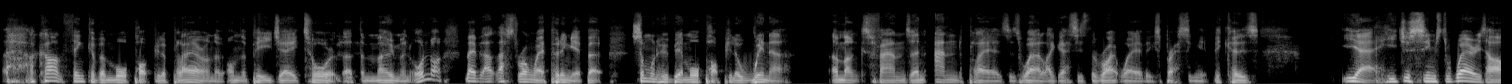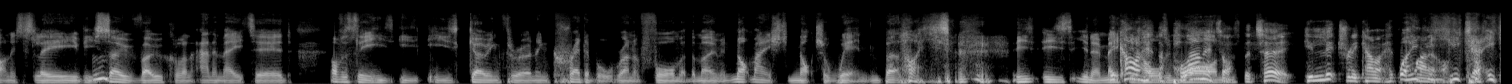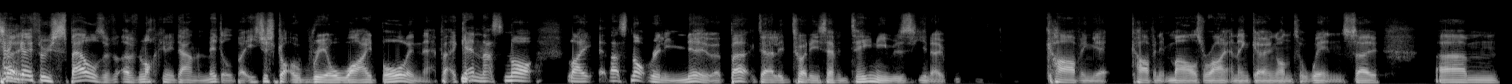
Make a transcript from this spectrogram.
I can't think of a more popular player on the on the PGA Tour at, at the moment, or not. Maybe that, that's the wrong way of putting it, but someone who'd be a more popular winner amongst fans and and players as well. I guess is the right way of expressing it because. Yeah, he just seems to wear his heart on his sleeve. He's Mm. so vocal and animated. Obviously, he's he, he's going through an incredible run of form at the moment. Not managed to notch a win, but like he's he's, he's you know making He can't hit the planet off the tee. He literally cannot hit the Well, he, he can he can tee. go through spells of, of knocking it down the middle, but he's just got a real wide ball in there. But again, that's not like that's not really new. At Birkdale in 2017, he was you know carving it carving it miles right and then going on to win. So um,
